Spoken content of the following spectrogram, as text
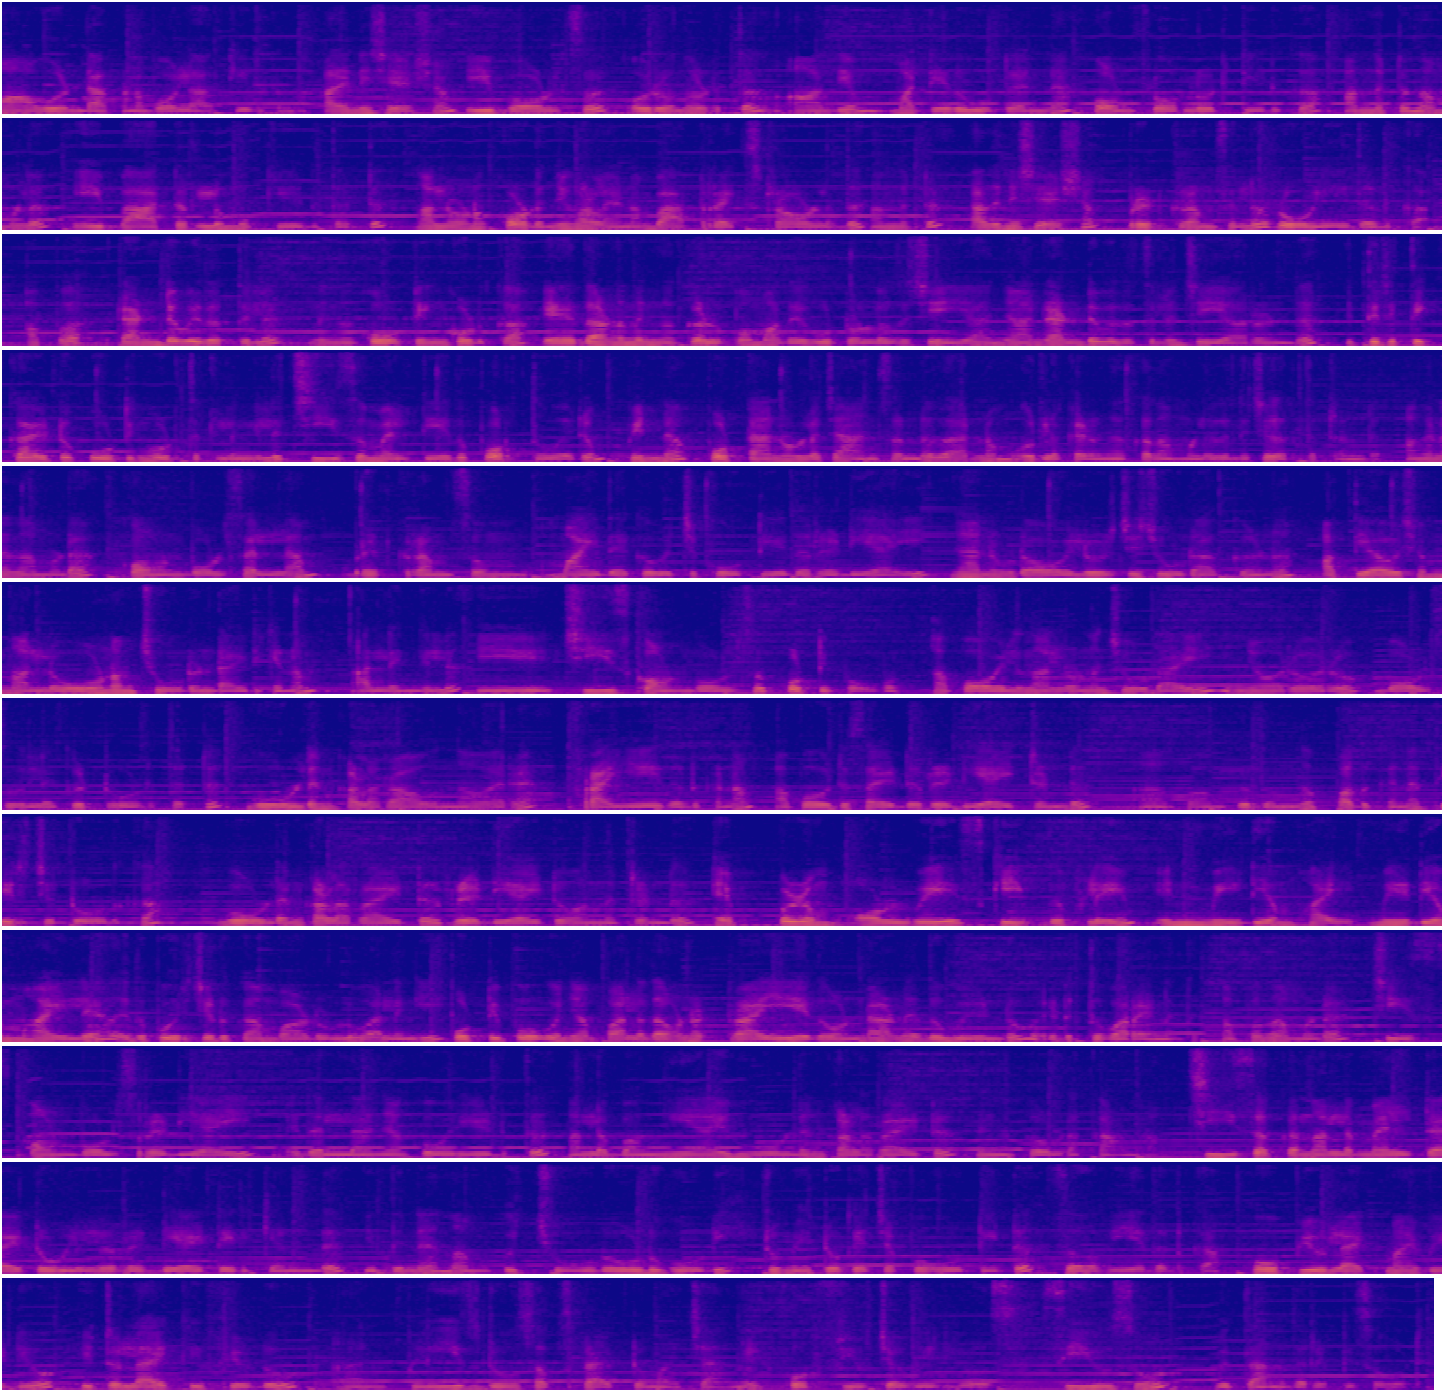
മാവ് ഉണ്ടാക്കണ പോലെ ആക്കിയെടുക്കണം. അതിനുശേഷം ഈ ബോൾസ് ഓരോന്നും എടുത്ത് ആദ്യം മറ്റേത് കൂട്ട് തന്നെ കോൺഫ്ലോറിൽ ഉരുട്ടിയെടുക്കുക. എന്നിട്ട് നമ്മൾ ഈ ബാറ്ററിൽ മുക്കിയെടുത്തിട്ട് നല്ലോണം കുടഞ്ഞു കളയണം ബാറ്റർ എക്സ്ട്രാ ഉള്ളത്. എന്നിട്ട് അതിനുശേഷം ബ്രെഡ് ക്രംസിൽ റോൾ ചെയ്തെടുക്കുക. അപ്പോൾ രണ്ട് വിധത്തിൽ നിങ്ങൾക്ക് കോട്ടിങ് കൊടുക്കുക. ഏതാണ് നിങ്ങൾക്ക് എളുപ്പം അതേ കൂട്ടുള്ളത് ചെയ്യുക. ഞാൻ രണ്ട് വിധത്തിലും ചെയ്യാറുണ്ട്. ഇത്തിരി തിക്കായിട്ട് കോട്ടിങ് കൊടുത്തിട്ടില്ലെങ്കിൽ ചീസ് മെൽറ്റ് ചെയ്ത് പുറത്ത് വരും. പിന്നെ പൊട്ടാനുള്ള ചാൻസ് ഉണ്ട്. കാരണം ഉരുളക്കിഴങ്ങൊക്കെ നമ്മൾ ഇതിൽ ചേർത്തിട്ടുണ്ട്. അങ്ങനെ നമ്മുടെ കോൺ ബോൾസ് എല്ലാം ബ്രെഡ് ക്രംസും മൈദയൊക്കെ വെച്ച് കോട്ട് ചെയ്ത് റെഡിയായി ഞാനിവിടെ ഓയിൽ ഒഴിച്ച് ചൂടാക്കുകയാണ്. അത്യാവശ്യം നല്ലോണം ചൂടുണ്ടായിരിക്കണം. അല്ലെങ്കിൽ ഈ ചീസ് കോൺ ബോൾസ് പൊട്ടിപ്പോകും. അപ്പോൾ ഓയിൽ നല്ലോണം ചൂടായി. ഇനി ഓരോരോ ബോൾസ് ഇതിലേക്ക് ഇട്ട് കൊടുത്തിട്ട് ഗോൾഡൻ കളർ ആവുന്ന വരെ ഫ്രൈ ചെയ്തെടുക്കണം. അപ്പോൾ ഒരു സൈഡ് റെഡി ആയിട്ടുണ്ട്. അപ്പോൾ നമുക്ക് ഇതൊന്ന് പതുക്കനെ തിരിച്ചിട്ട് കൊടുക്കാം. ഗോൾഡൻ കളറായിട്ട് റെഡി ആയിട്ട് വന്നിട്ടുണ്ട്. എപ്പോഴും always keep the flame in medium high medium ഹൈയിൽ ഇത് പൊരിച്ചെടുക്കാൻ പാടുള്ളൂ. അല്ലെങ്കിൽ പൊട്ടിപ്പോകും. ഞാൻ പലതവണ ട്രൈ ചെയ്തുകൊണ്ടാണ് ഇത് വീണ്ടും എടുത്തു പറയുന്നത് അപ്പോൾ നമ്മുടെ ചീസ് കോൺ ബോൾസ് റെഡിയായി ഇതെല്ലാം ഞാൻ കോരിയെടുത്ത് നല്ല ഭംഗിയായി ഗോൾഡൻ കളറായിട്ട് നിങ്ങൾക്ക് ഇവിടെ കാണാം. ചീസൊക്കെ നല്ല മെൽറ്റായിട്ട് ഉള്ളിൽ റെഡി ആയിട്ട് ഇരിക്കുന്നുണ്ട് ഇതിനെ നമുക്ക് ചൂടോടുകൂടി ടൊമാറ്റോ കെച്ചപ്പ് കൂട്ടിയിട്ട് സെർവ് ചെയ്തെടുക്കാം. Hope you like my video it a like if you do and please do subscribe to my channel for future videos see you soon with another episode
